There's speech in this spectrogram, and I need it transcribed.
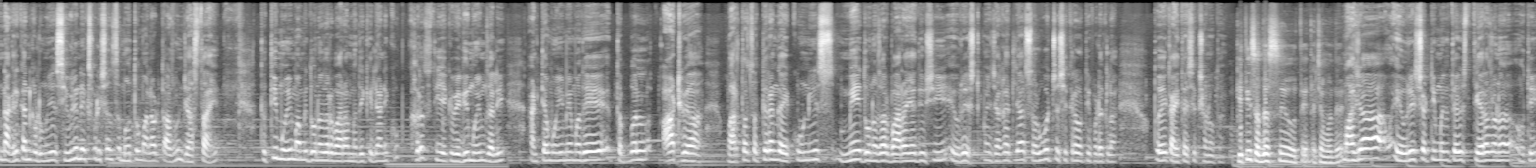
नागरिकांकडून म्हणजे सिव्हिलियन एक्सपिडिशनचं महत्त्व मला वाटतं अजून जास्त आहे. तर ती मोहीम आम्ही दोन हजार बारामध्ये केली आणि खूप खरंच ती एक वेगळी मोहीम झाली. आणि त्या मोहिमेमध्ये तब्बल आठ वेळा भारताचा तिरंगा एकोणीस मे दोन हजार बारा या दिवशी एव्हरेस्ट म्हणजे जगातल्या सर्वोच्च शिखरावरती फडकला. तो एक ऐतिहासिक क्षण होता. किती सदस्य होते त्याच्यामध्ये? माझ्या एव्हरेस्टच्या टीममध्ये त्यावेळेस तेरा जणं होते.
